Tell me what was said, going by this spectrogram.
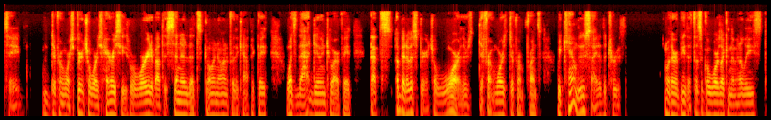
say, different wars, spiritual wars, heresies. We're worried about the synod that's going on for the Catholic faith. What's that doing to our faith? That's a bit of a spiritual war. There's different wars, different fronts. We can't lose sight of the truth, whether it be the physical wars like in the Middle East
